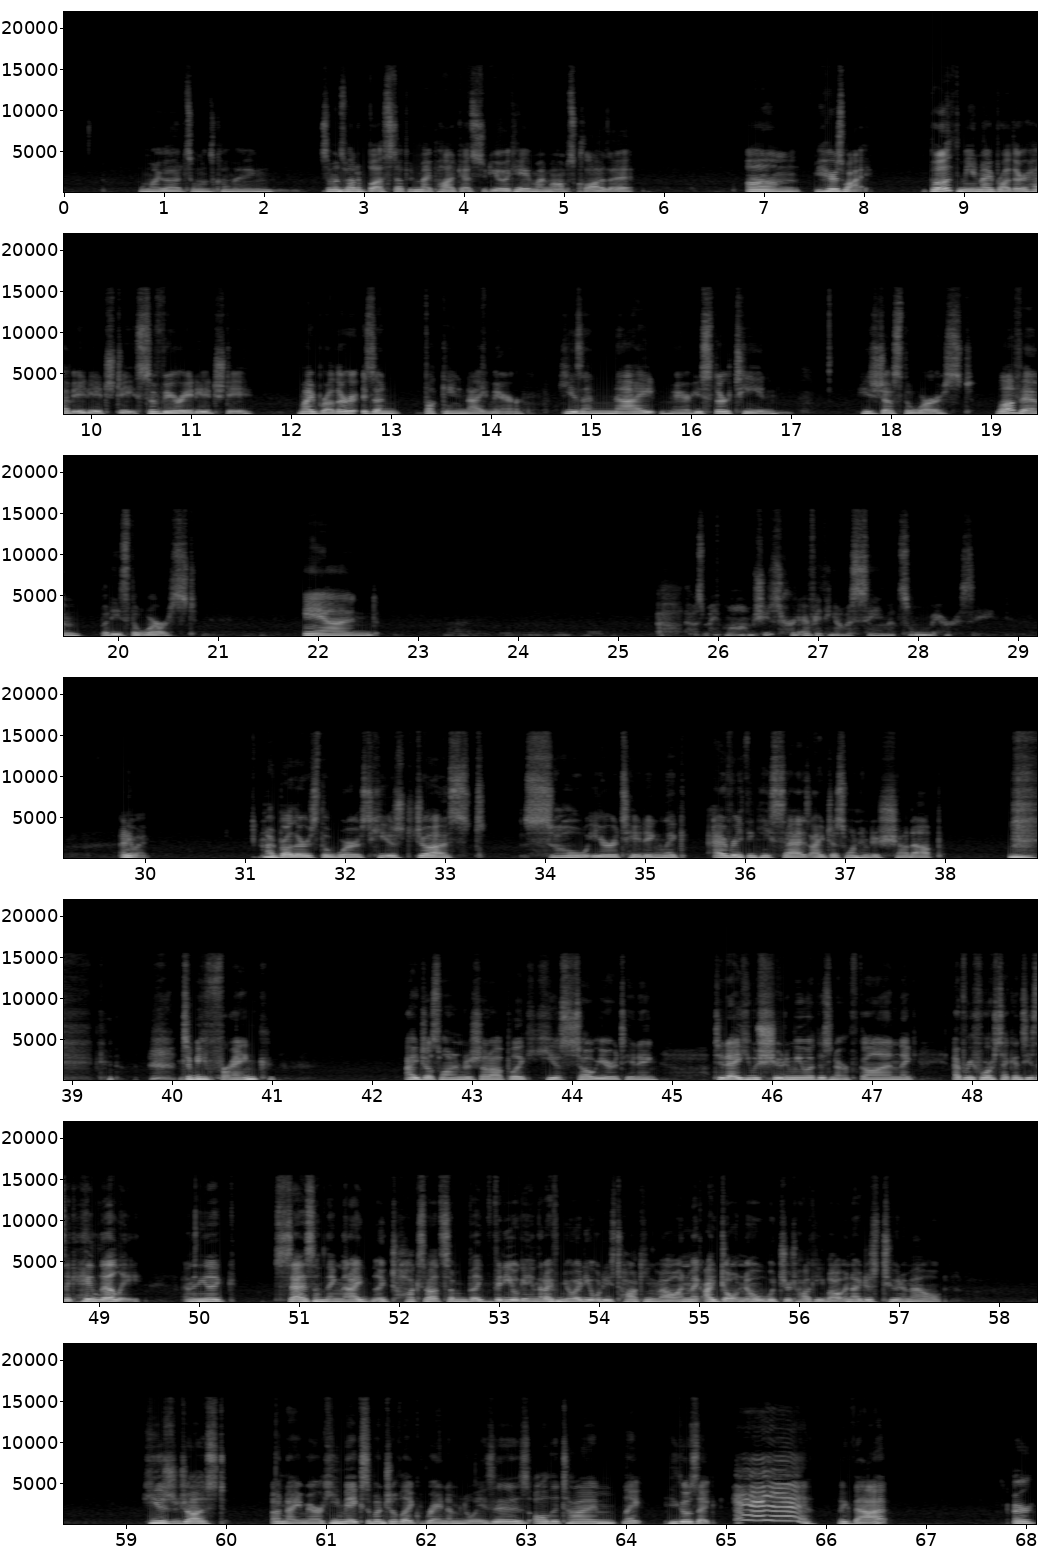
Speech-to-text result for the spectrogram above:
Oh my god, someone's coming. Someone's about to bust up in my podcast studio, okay, in my mom's closet. Um, here's why. Both me and my brother have ADHD, severe ADHD. My brother is a fucking nightmare. He is a nightmare. He's 13. He's just the worst. Love him, but he's the worst. And oh, that was my mom. She just heard everything I was saying. That's so embarrassing. Anyway, my brother is the worst. He is just so irritating. Like everything he says, I just want him to shut up. to be frank, I just want him to shut up. Like, he is so irritating. Today, he was shooting me with his Nerf gun. Like, every four seconds, he's like, hey, Lily. And then he, like, says something that I, like, talks about some, like, video game that I have no idea what he's talking about. And, like, I don't know what you're talking about. And I just tune him out. He's just a nightmare. He makes a bunch of, like, random noises all the time. Like, he goes, like, eh! like that or,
